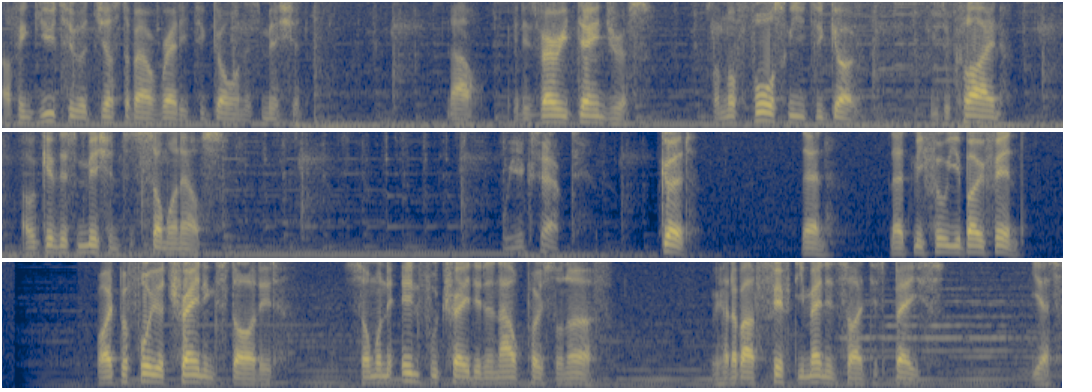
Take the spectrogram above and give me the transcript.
I think you two are just about ready to go on this mission. Now, it is very dangerous, so I'm not forcing you to go. If you decline, I will give this mission to someone else. We accept. Good. Then, let me fill you both in. Right before your training started, someone infiltrated an outpost on Earth. We had about 50 men inside this base. Yet,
